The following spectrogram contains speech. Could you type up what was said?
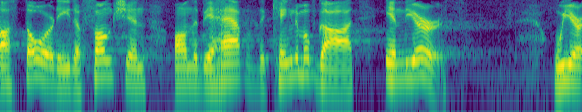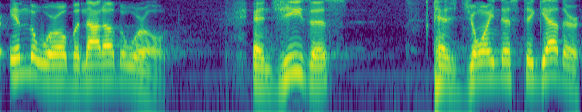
authority to function on the behalf of the kingdom of God in the earth. We are in the world, but not of the world. And Jesus has joined us together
